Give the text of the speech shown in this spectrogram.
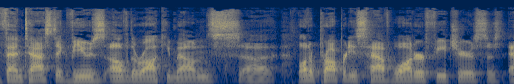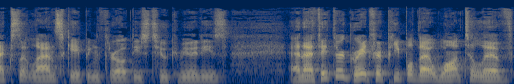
fantastic views of the Rocky Mountains. Uh, a lot of properties have water features. There's excellent landscaping throughout these two communities. And I think they're great for people that want to live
